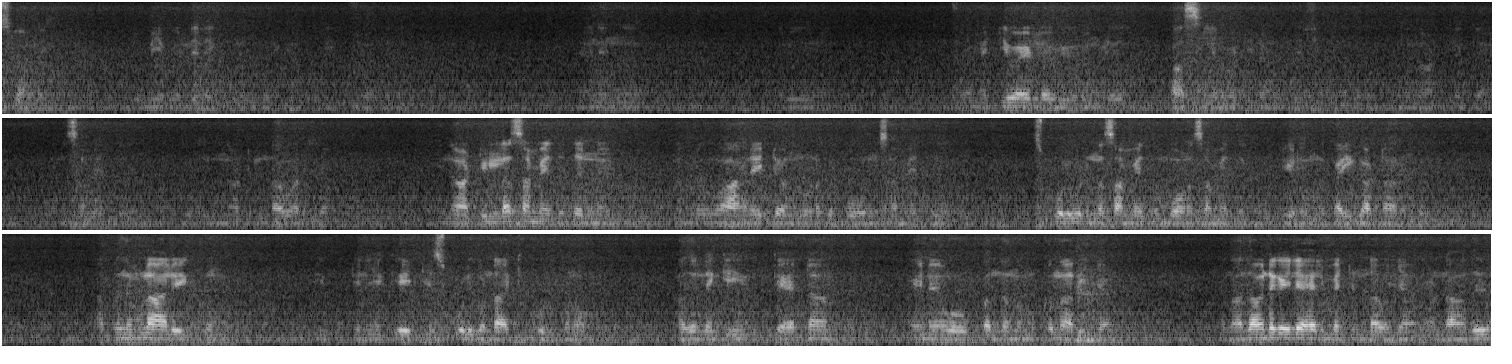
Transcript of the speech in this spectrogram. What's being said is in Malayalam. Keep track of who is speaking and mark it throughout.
Speaker 1: അസ്സാം വലൈക്കും ഭൂമി വേൾഡിലേക്ക് ഒരിക്കൽ കൂടി ഞാനിന്ന് ഒരു ഇൻഫോർമേറ്റീവായിട്ടുള്ള വിവരങ്ങൾ പാസ് ചെയ്യാൻ വേണ്ടിയിട്ടാണ് ഉദ്ദേശിക്കുന്നത്. നമ്മുടെ നാട്ടിലൊക്കെ പോകുന്ന സമയത്ത് നാട്ടിലുണ്ടാവാറില്ല. ഈ നാട്ടിലുള്ള സമയത്ത് തന്നെ നമ്മൾ വാഹനമായിട്ട് അങ്ങോട്ടൊക്കെ പോകുന്ന സമയത്ത് സ്കൂൾ വിടുന്ന സമയത്തും പോകുന്ന സമയത്തും കുട്ടികളൊന്ന് കൈ കാട്ടാറുണ്ട്. അപ്പോൾ നമ്മൾ ആലോചിക്കും ഈ കുട്ടീനെ കയറ്റി സ്കൂളിൽ കൊണ്ടാക്കി കൊടുക്കണോ? അതല്ലെങ്കിൽ കയറ്റാൻ അതിനെ വകുപ്പ് എന്താ നമുക്കൊന്നും അറിയില്ല ഒന്നാമത് അവന്റെ കയ്യിൽ ഹെൽമെറ്റ് ഉണ്ടാവില്ല. രണ്ടാമത്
